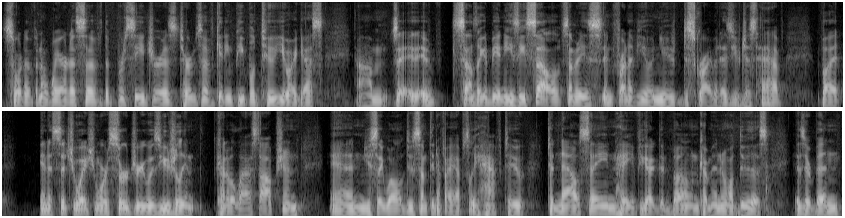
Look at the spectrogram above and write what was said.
sort of an awareness of the procedure as terms of getting people to you, I guess? Um, so it, it, sounds like it'd be an easy sell if somebody's in front of you and you describe it as you just have. But in a situation where surgery was usually kind of a last option, and you say, well, I'll do something if I absolutely have to, to now saying, hey, if you got a good bone, come in and I'll do this. Has there been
